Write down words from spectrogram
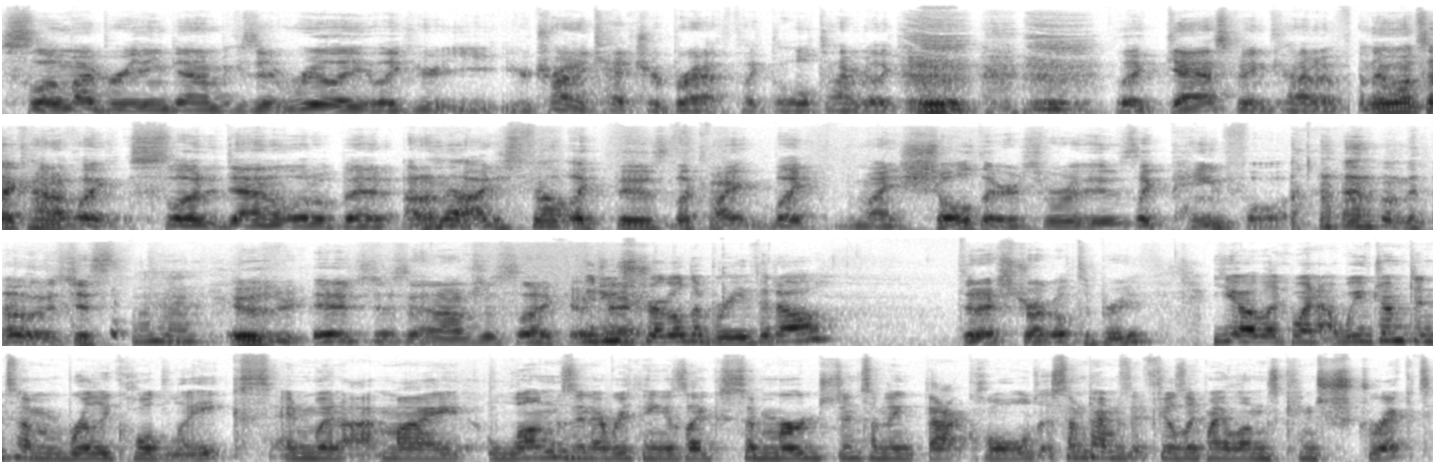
slow my breathing down because it really like you're you're trying to catch your breath like the whole time. You're like like gasping kind of. And then once I kind of like slowed it down a little bit, I don't know. I just felt like there's like my like my shoulders were it was like painful. I don't know. It was just it was it was just and I was just like okay. Mm-hmm. Did you struggle to breathe at all? Did I struggle to breathe? Yeah, like when we've jumped in some really cold lakes, and when I, my lungs and everything is like submerged in something that cold, sometimes it feels like my lungs constrict,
